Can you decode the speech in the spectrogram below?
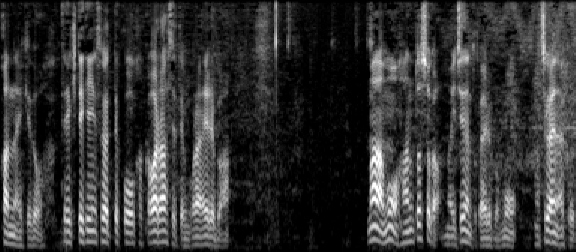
かんないけど、定期的にそうやってこう関わらせてもらえれば、まあもう半年とか、まあ1年とかやればもう間違いなく、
